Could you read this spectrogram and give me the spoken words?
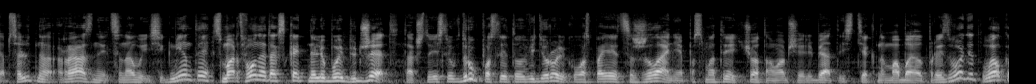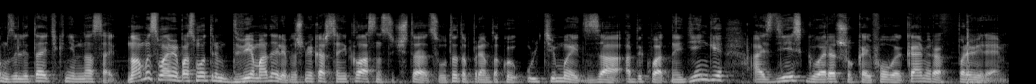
абсолютно разные ценовые сегменты. Смартфоны, так сказать, на любой бюджет. Так что если вдруг после этого видеоролика у вас появится желание посмотреть, что там вообще ребята из Tecno Mobile производят, welcome, залетайте к ним на сайт. Ну а мы с вами посмотрим две модели, потому что мне кажется, они классно сочетаются. Вот это прям такой ультимейт за адекватные деньги, а здесь говорят, что кайфовая камера. Проверяем.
